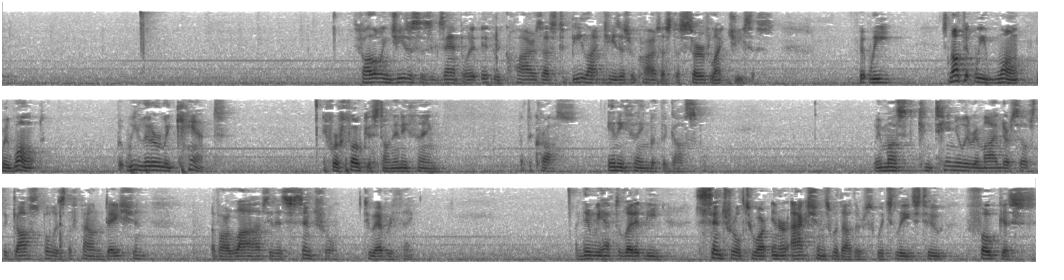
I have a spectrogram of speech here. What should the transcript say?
Following Jesus' example, it, it, requires us to be like Jesus, requires us to serve like Jesus. But we, it's not that we won't, we won't, but we literally can't if we're focused on anything but the cross, anything but the gospel. We must continually remind ourselves the gospel is the foundation of our lives. It is central to everything. And then we have to let it be central to our interactions with others, which leads to focus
